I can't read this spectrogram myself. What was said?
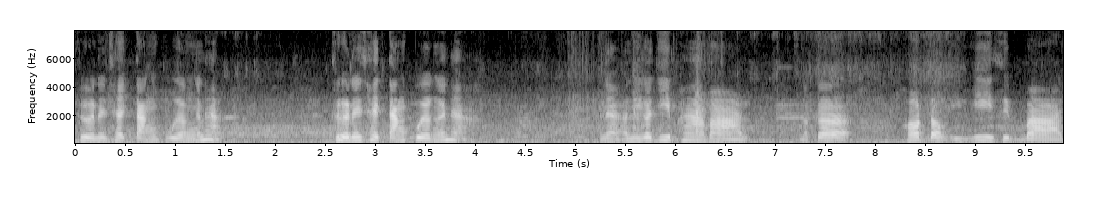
เธอในใช้ตังเปลืองนะเนี่ย เธอในใช้ตังเปลืองนะเนี่ย เนี่ย อันนี้ก็ยี่บห้าบาท แล้วก็ฮอทดอกอีกยี่สิบบาท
